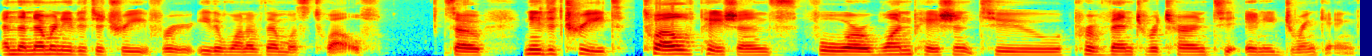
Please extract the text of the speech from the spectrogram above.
and the number needed to treat for either one of them was 12. So, you need to treat 12 patients for one patient to prevent return to any drinking,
